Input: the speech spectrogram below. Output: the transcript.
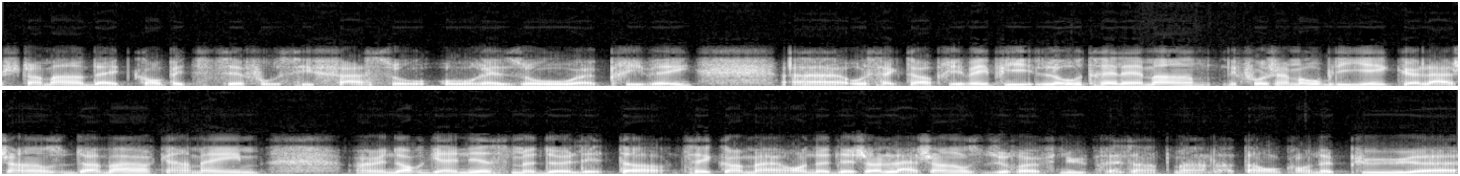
justement d'être compétitif aussi face au, au réseau privé, au secteur privé. Puis l'autre élément, il faut jamais oublier que l'agence demeure quand même un organisme de l'État. Tu sais, comme euh, on a déjà l'agence du revenu présentement. Là. Donc, on a pu euh,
